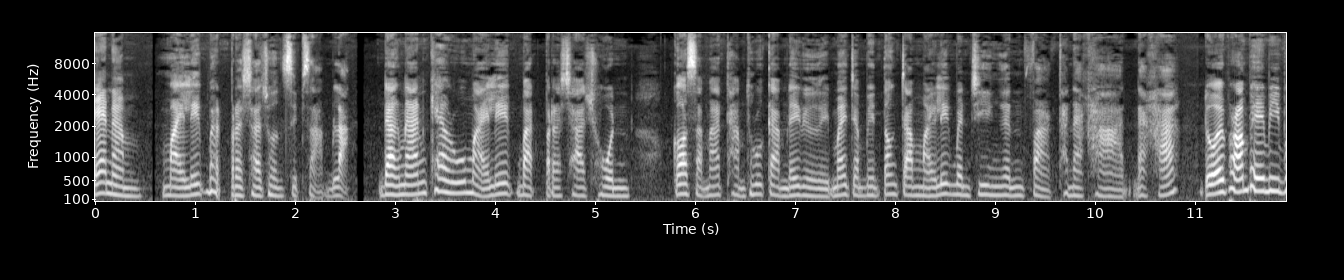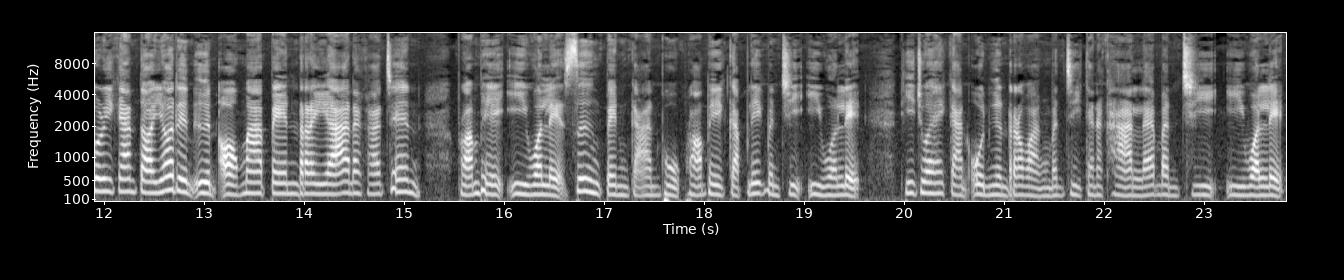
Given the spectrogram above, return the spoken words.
แนะนำหมายเลขบัตรประชาชน 13 หลัก ดังนั้นแค่รู้หมายเลขบัตรประชาชน ก็สามารถทำธุรกรรมได้เลย ไม่จำเป็นต้องจำหมายเลขบัญชีเงินฝากธนาคารนะคะ โดยพร้อมเพย์มีบริการต่อยอดอื่น ๆ ออกมาเป็นระยะนะคะ เช่นพร้อมเพย์ e-wallet ซึ่งเป็นการผูกพร้อมเพย์กับเลขบัญชี e-wallet ที่ช่วยให้การโอนเงินระหว่างบัญชีธนาคารและบัญชี e-wallet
